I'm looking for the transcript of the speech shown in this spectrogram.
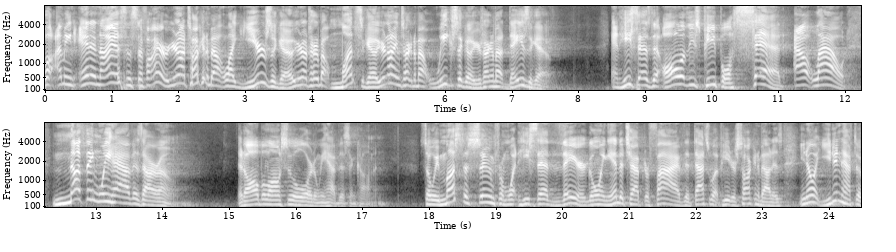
Well, I mean, Ananias and Sapphira, you're not talking about like years ago. You're not talking about months ago. You're not even talking about weeks ago. You're talking about days ago. And he says that all of these people said out loud, Nothing we have is our own. It all belongs to the Lord, and we have this in common. So we must assume from what he said there going into chapter 5 that that's what Peter's talking about is, you know what? You didn't have to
